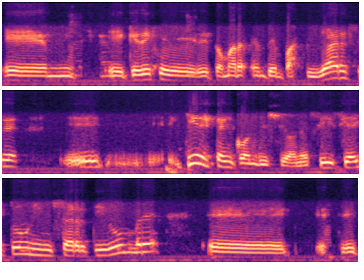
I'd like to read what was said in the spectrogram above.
eh, eh, que deje de, de tomar, de empastillarse, ¿quién está en condiciones? Si, si hay toda una incertidumbre eh, este,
